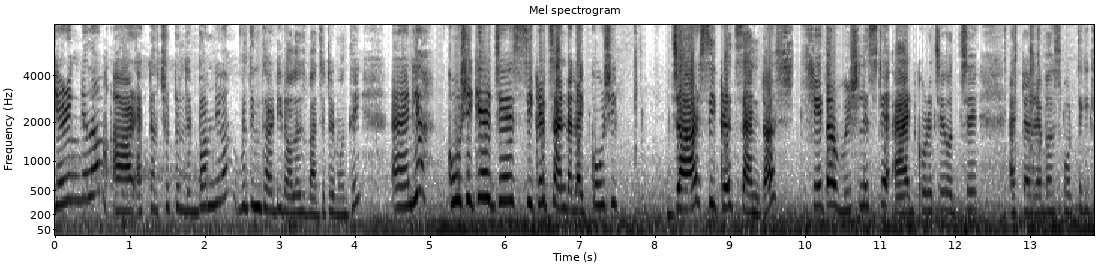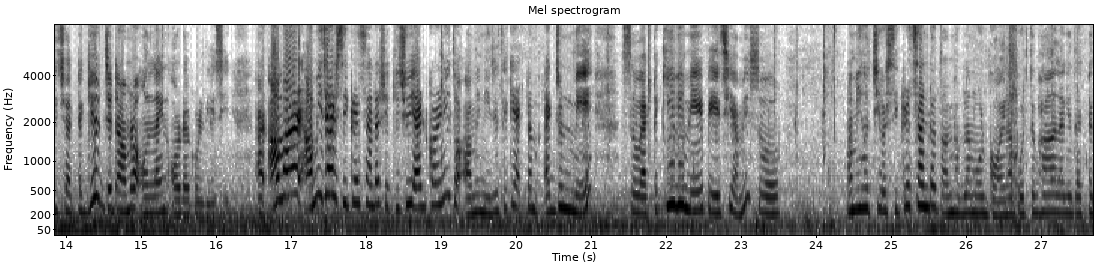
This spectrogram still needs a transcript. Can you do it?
ইয়ারিং নিলাম, আর একটা ছোট্ট লিপ বাম নিলাম উইথিন থার্টি ডলার্স বাজেটের মধ্যেই। অ্যান্ড ইয়া কৌশিকের যে সিক্রেট স্যান্ডা লাইক কৌশিক যার সিক্রেট স্যান্টা সে তার উইশ লিস্টে অ্যাড করেছে হচ্ছে একটা রেবেল স্পোর্ট থেকে কিছু একটা গিফট যেটা আমরা অনলাইন অর্ডার করে দিয়েছি। আর আমার, আমি যার সিক্রেট স্যান্টা সে কিছুই অ্যাড করেনি, তো আমি নিজে থেকে একটা, একজন মেয়ে সো একটা কিউই মেয়ে পেয়েছি আমি সো আমি হচ্ছি ওর সিক্রেট স্যান্টা তো আমি ভাবলাম ওর গয়না পড়তে ভালো লাগে, তো একটা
